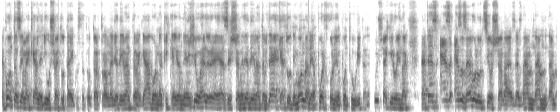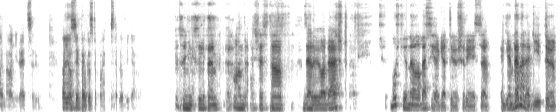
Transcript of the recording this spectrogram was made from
de pont azért, mert kell egy jó sajtótájékoztató tartalom negyed évente, meg Gábornak ki kell jönni egy jó előrejelzéssel negyed évente, amit el kell tudni mondani a Portfolio.hu hiteles újságíróinak. Tehát ez, ez, ez az evolúciósan, ez, ez nem, nem, nem lenne annyira egyszerű. Nagyon szépen köszönöm a megtisztelő figyelmet. Köszönjük szépen, András, ezt az előadást. Most jönne a beszélgetős része. Egy ilyen bemelegítő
